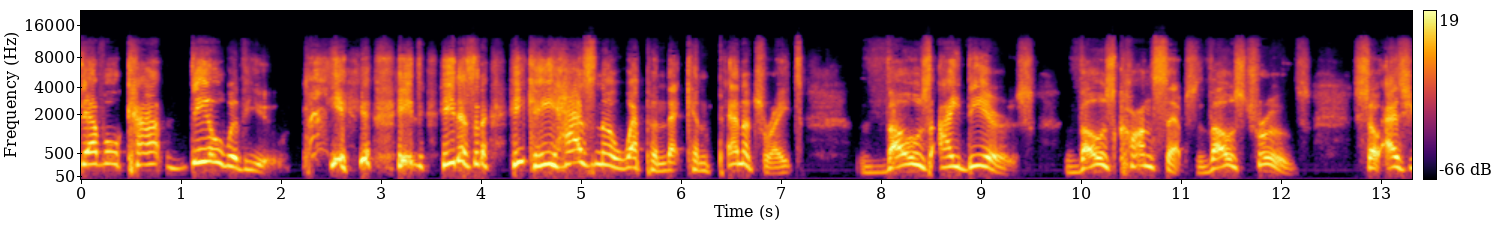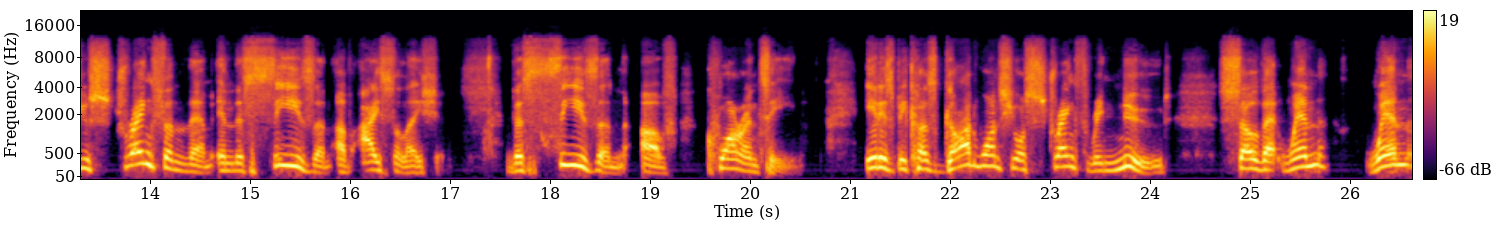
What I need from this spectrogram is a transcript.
devil can't deal with you he, he, doesn't he, he has no weapon that can penetrate those ideas those concepts those truths. So as you strengthen them in the season of isolation the season of quarantine it is because god wants your strength renewed so that when when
